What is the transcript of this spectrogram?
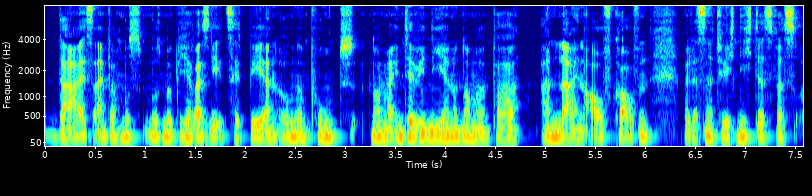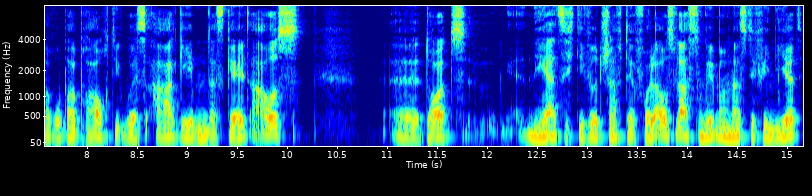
Da ist einfach, muss, muss möglicherweise die EZB an irgendeinem Punkt nochmal intervenieren und nochmal ein paar Anleihen aufkaufen, weil das ist natürlich nicht das, was Europa braucht. Die USA geben das Geld aus. Äh, dort nähert sich die Wirtschaft der Vollauslastung, wie man das definiert.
